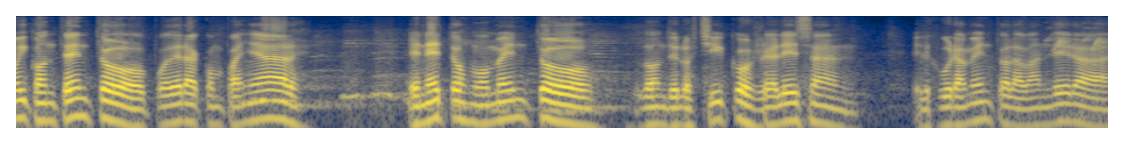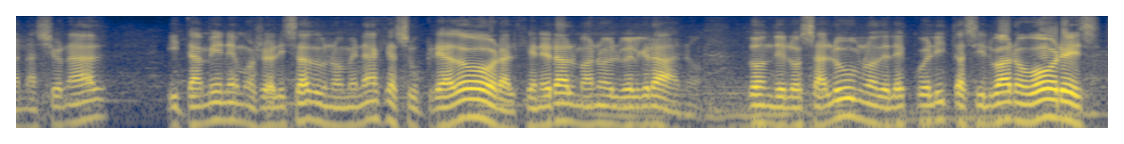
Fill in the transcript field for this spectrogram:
muy contento poder acompañar en estos momentos donde los chicos realizan el juramento a la bandera nacional y también hemos realizado un homenaje a su creador, al general Manuel Belgrano, donde los alumnos de la escuelita Silvano Bores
